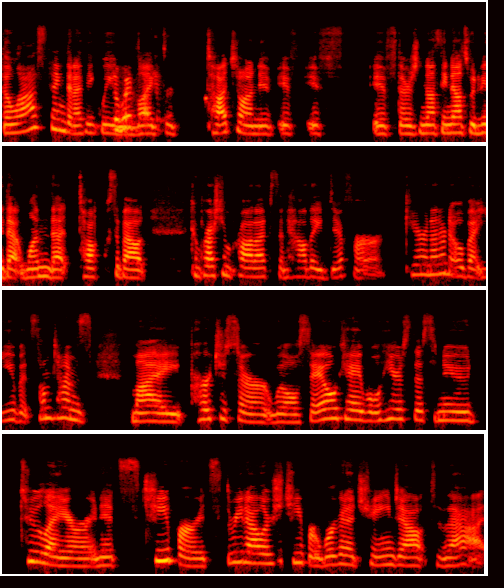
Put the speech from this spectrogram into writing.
The last thing that I think we so would like to touch on, if if if if there's nothing else, would be that one that talks about compression products and how they differ. Karen, I don't know about you, but sometimes my purchaser will say, okay, well, here's this new two layer and it's cheaper, it's $3 cheaper, we're going to change out to that.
